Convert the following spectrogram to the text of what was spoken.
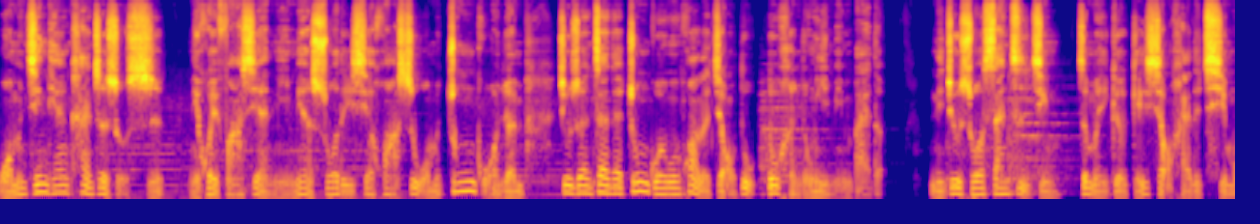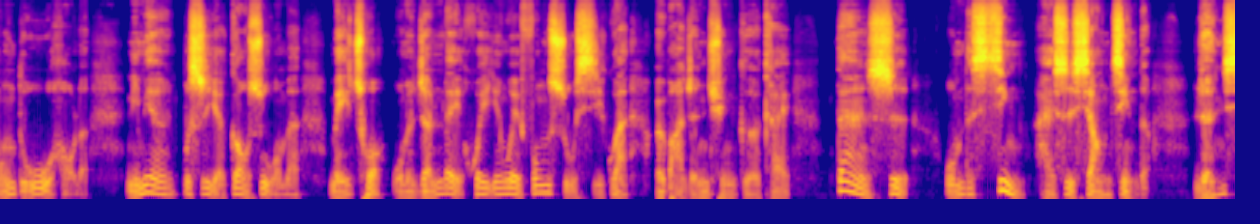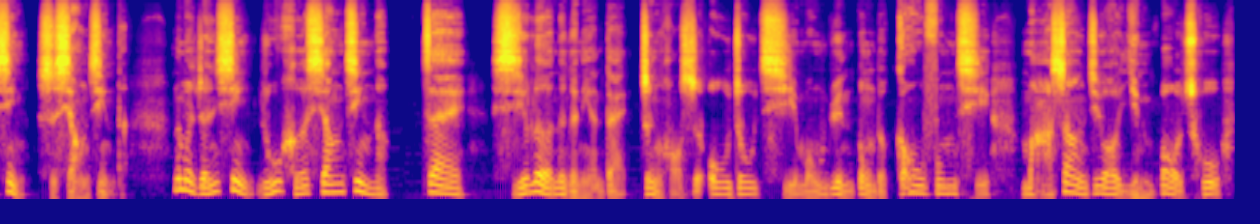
我们今天看这首诗，你会发现里面说的一些话，是我们中国人就算站在中国文化的角度，都很容易明白的。你就说《三字经》这么一个给小孩的启蒙读物好了，里面不是也告诉我们，没错，我们人类会因为风俗习惯而把人群隔开，但是我们的性还是相近的，人性是相近的。那么人性如何相近呢？在席勒那个年代，正好是欧洲启蒙运动的高峰期，马上就要引爆出。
